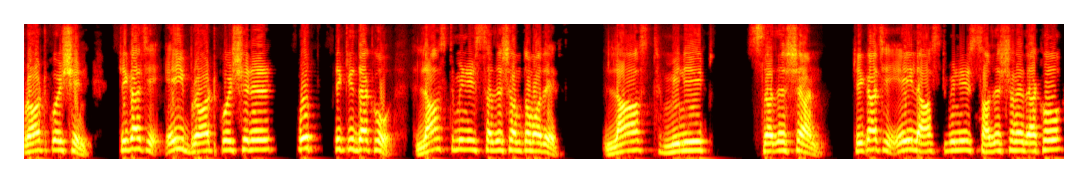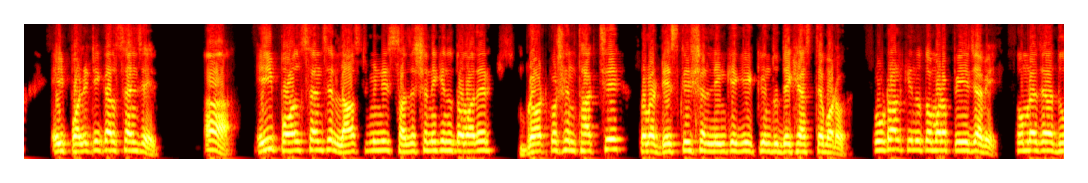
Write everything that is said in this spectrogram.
ব্রড কোয়েশ্চেন ঠিক আছে? এই ব্রড কোয়েশ্চেনের প্রত্যেকটি দেখো লাস্ট মিনিট সাজেশন তোমাদের। লাস্ট মিনিট সাজেশন ঠিক আছে? এই লাস্ট মিনিট সাজেশনে দেখো, এই পলিটিক্যাল সায়েন্সের হ্যাঁ এই পল সায়েন্সের লাস্ট মিনিট সাজেশনে কিন্তু তোমাদের ব্রড কোশ্চেন থাকছে। তোমরা ডেসক্রিপশন লিংকে গিয়ে কিন্তু দেখে আসতে পারো। টোটাল কিন্তু তোমরা পেয়ে যাবে। তোমরা যারা দু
